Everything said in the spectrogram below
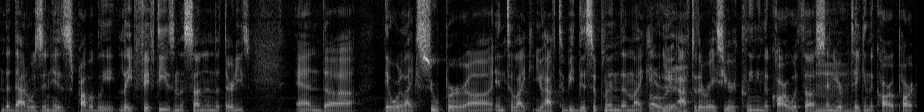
And the dad was in his probably late fifties, and the son in the thirties, and. Uh, they were like super uh, into like you have to be disciplined and like Oh, you, after the race you're cleaning the car with us and you're Mm. taking the car apart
